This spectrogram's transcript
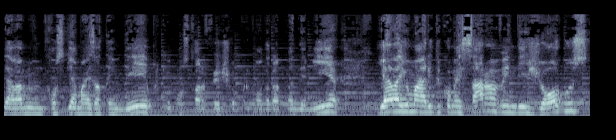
ela não conseguia mais atender porque o consultório fechou por conta da pandemia, e ela e o marido começaram a vender jogos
